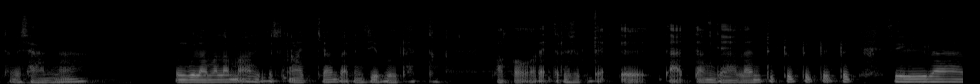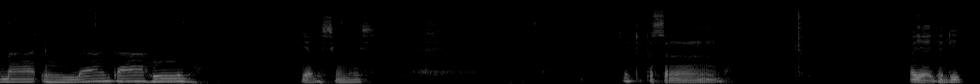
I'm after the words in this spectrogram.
sampai sana. Nunggu lama-lama sekitar setengah jam Renzi baru datang. Korek terus ke, ke datang jalan tuk tuk tuk tuk tuk. Selamat ulang tahun. Ya wis itu pesen. Oh ya jadi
